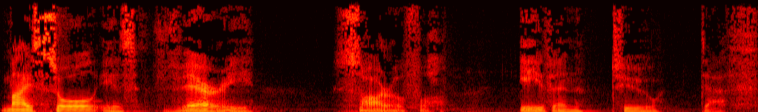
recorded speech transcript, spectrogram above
My soul is very sorrowful, even to death.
